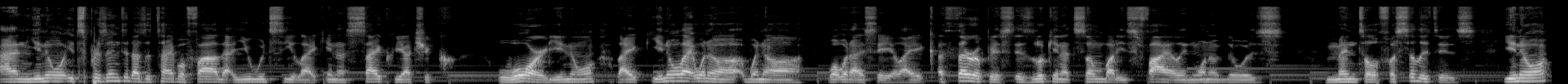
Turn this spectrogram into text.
And you know, it's presented as a type of file that you would see like in a psychiatric ward, you know, like you know, like when a when a what would I say, like a therapist is looking at somebody's file in one of those mental facilities you know?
